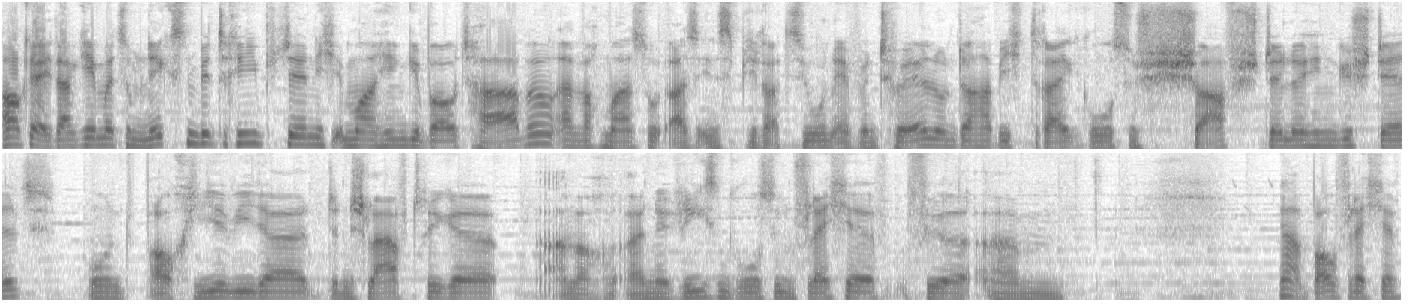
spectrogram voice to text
Okay, dann gehen wir zum nächsten Betrieb, den ich immer hingebaut habe. Einfach mal so als Inspiration eventuell. Und da habe ich drei große Schafställe hingestellt. Und auch hier wieder den Schlafträger. Einfach eine riesengroße Fläche für ähm, ja, Baufläche,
